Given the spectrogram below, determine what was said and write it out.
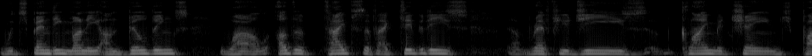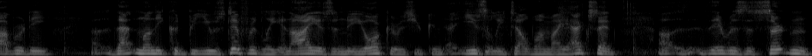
with spending money on buildings while other types of activities, uh, refugees, climate change, poverty, uh, that money could be used differently. And I, as a New Yorker, as you can easily tell by my accent, uh, there is a certain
